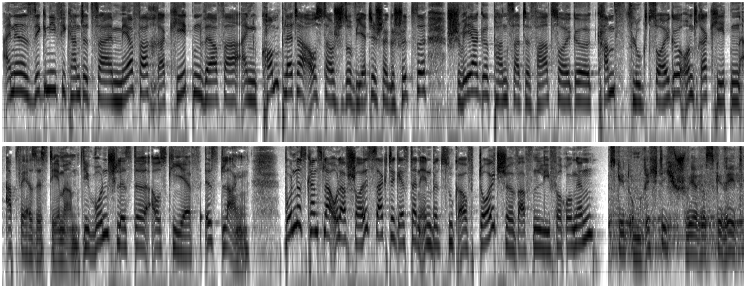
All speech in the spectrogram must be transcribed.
Eine signifikante Zahl mehrfach Raketenwerfer, ein kompletter Austausch sowjetischer Geschütze, schwer gepanzerte Fahrzeuge, Kampfflugzeuge und Raketenabwehrsysteme. Die Wunschliste aus Kiew ist lang. Bundeskanzler Olaf Scholz sagte gestern in Bezug auf deutsche Waffenlieferungen, es geht um richtig schweres Gerät.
